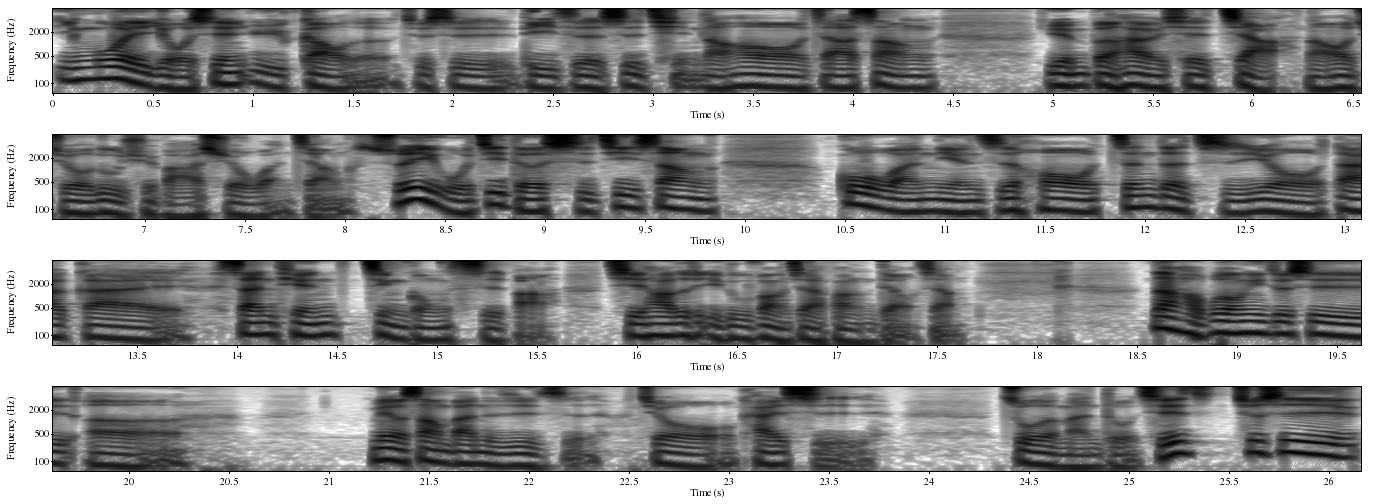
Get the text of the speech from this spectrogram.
因为有先预告了，就是离职的事情，然后加上。原本还有一些假，然后就陆续把它休完，这样。所以我记得实际上过完年之后，真的只有大概三天进公司吧，其他都是一路放假放掉这样。那好不容易就是呃没有上班的日子，就开始做了蛮多，其实就是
